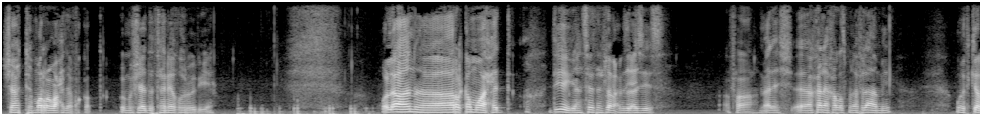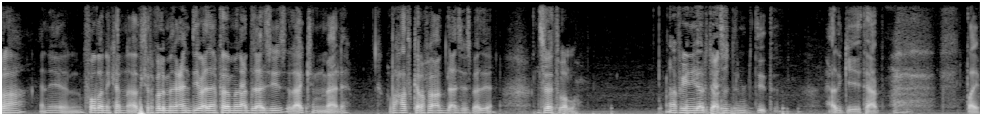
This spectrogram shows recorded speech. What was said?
شاهدته مرة واحدة فقط والمشاهدة الثانية ضرورية. والآن آه، رقم واحد. دقيقة نسيت أفلام عبد العزيز. فمعليش آه، خليني أخلص من أفلامي وأذكرها. يعني المفروض إني كان أذكر فيلم من عندي بعدين فيلم من عبد العزيز لكن ما عليه. راح أذكر أفلام عبد العزيز بعدين. نسيت والله. ما فيني أرجع أسجل من جديد. حلقي تعب. طيب.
